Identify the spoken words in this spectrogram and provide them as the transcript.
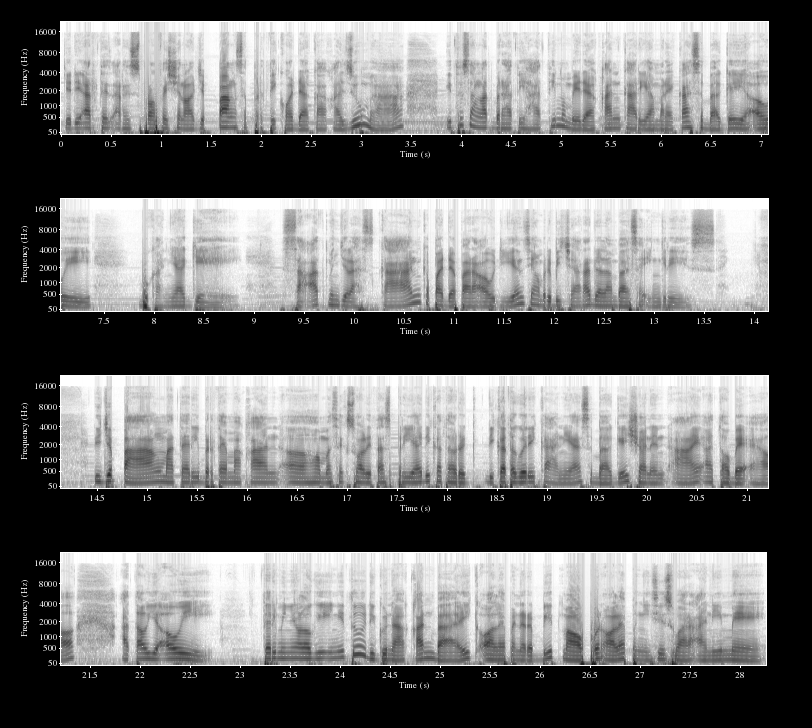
Jadi artis-artis profesional Jepang seperti Kodaka Kazuma itu sangat berhati-hati membedakan karya mereka sebagai yaoi, bukannya gay saat menjelaskan kepada para audiens yang berbicara dalam bahasa Inggris. Di Jepang, materi bertemakan uh, homoseksualitas pria dikategorikan ya sebagai shonen ai atau BL atau yaoi. Terminologi ini tuh digunakan baik oleh penerbit maupun oleh pengisi suara anime.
